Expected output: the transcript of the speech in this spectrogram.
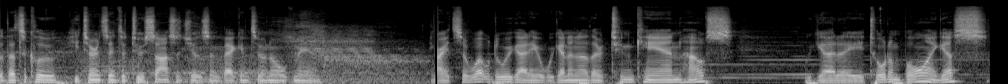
So that's a clue. He turns into two sausages and back into an old man. Alright, so what do we got here? We got another tin can house. We got a totem pole, I guess.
